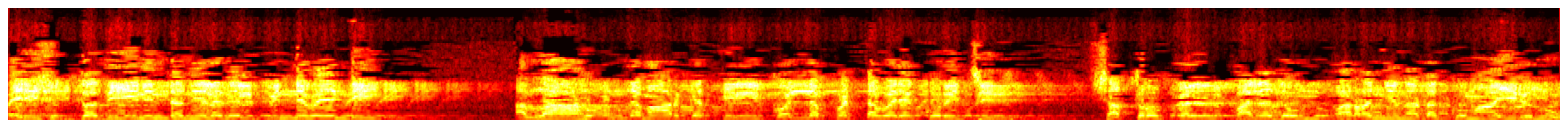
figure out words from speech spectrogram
പരിശുദ്ധ ദീനിന്റെ നിലനിൽപ്പിന് വേണ്ടി അള്ളാഹുവിന്റെ മാർഗത്തിൽ കൊല്ലപ്പെട്ടവരെക്കുറിച്ച് ശത്രുക്കൾ പലതും പറഞ്ഞു നടക്കുമായിരുന്നു.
